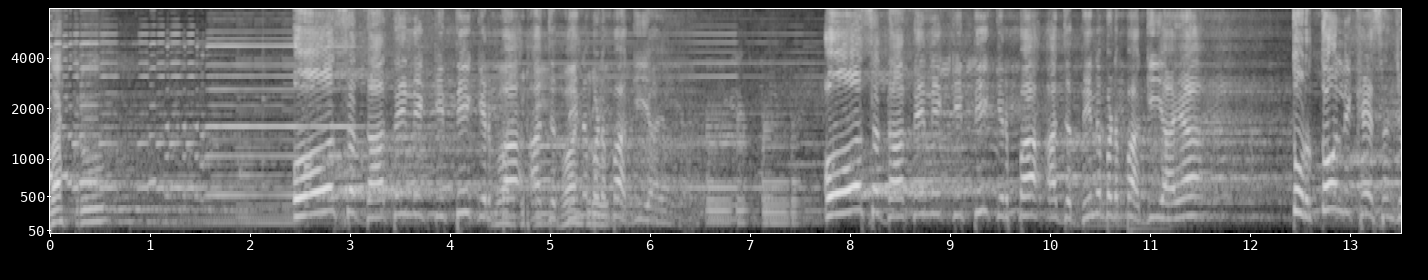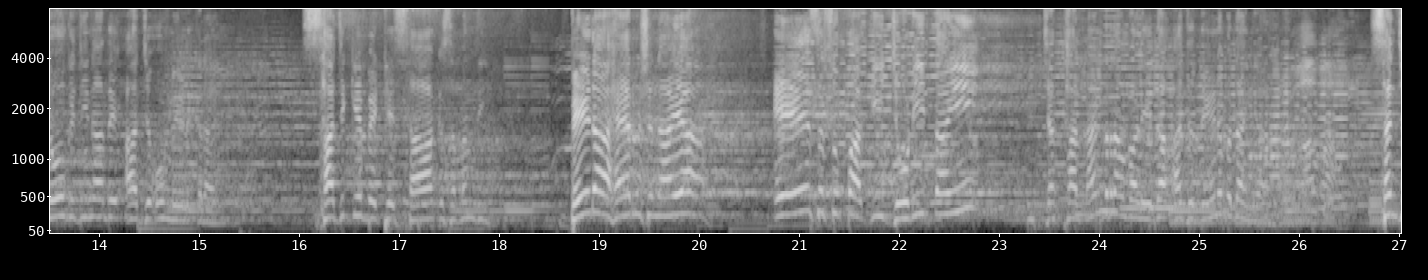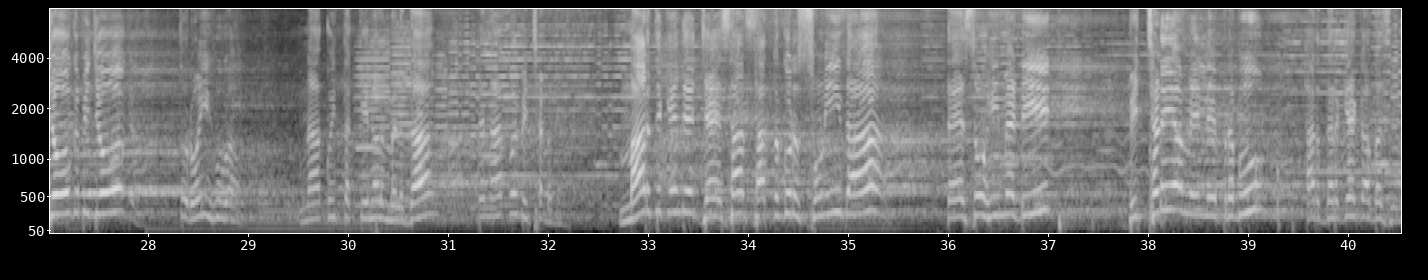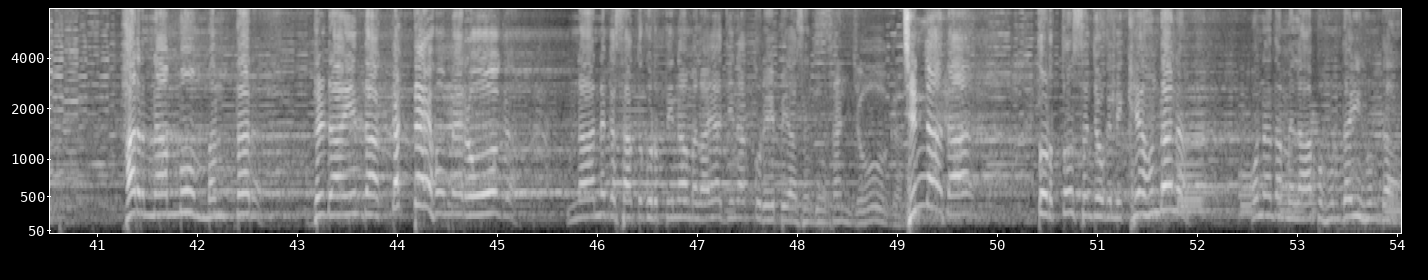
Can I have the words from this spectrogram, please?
ਵਾਹਿਗੁਰੂ। ਉਸ ਦਾਤੇ ਨੇ ਕੀਤੀ ਕਿਰਪਾ ਅੱਜ ਦਿਨ। ਬੜਭਾਗੀ ਆਇਆ। ਉਸ ਦਾਤੇ ਨੇ ਕੀਤੀ ਕਿਰਪਾ ਅੱਜ ਦਿਨ ਬੜਭਾਗੀ ਆਇਆ। ਧੁਰ ਤੋਂ ਲਿਖੇ ਸੰਜੋਗ ਜਿਨ੍ਹਾਂ ਦੇ ਅੱਜ ਉਹ ਮੇਲ ਕਰਾਏ। ਸੱਜ ਕੇ ਬੈਠੇ ਸਾਖ ਸੰਬੰਧੀ। ਬੇੜਾ ਹੈ ਰੁਸ਼ਨਾਇਆ ਇਸ ਸੁਭਾਗੀ ਜੋੜੀ ਤਾਈ ਜੱਥਾ ਲੰਡਰਾਂ ਵਾਲੇ ਦਾ ਅੱਜ ਦੇਣ ਵਧਾਈਆਂ। ਸੰਜੋਗ ਵਿਜੋਗ ਧੁਰੋਂ ਹੀ ਹੁਆ। ਨਾ ਕੋਈ ਤੱਕੇ ਨਾਲ ਮਿਲਦਾ ਤੇ ਨਾ ਕੋਈ ਵਿਛੜਦਾ। ਮਰਦ ਕਹਿੰਦੇ ਜੈਸਾ ਸਤਗੁਰ ਸੁਣੀਦਾ ਤੈਸੋ ਹੀ ਮੈਂ ਡੀਟ ਵਿਛੜਿਆ ਮੇਲੇ ਪ੍ਰਭੂ ਹਰ ਦਰਗੇ ਕਾ ਬਸੀ। ਹਰ ਨਾਮੋ ਮੰਤਰ ਦ੍ਰਿੜਾਇੰਦਾ ਕੱਟੇ ਹੋ ਮੈਂ ਰੋਗ। ਨਾਨਕ ਸਤਗੁਰ ਤਿਨਾ ਮਲਾਇਆ ਜਿਨ੍ਹਾਂ ਤੁਰੇ ਪਿਆ ਸੰਜੋਗ। ਸੰਜੋਗ। ਜਿਨ੍ਹਾਂ ਦਾ ਧੁਰ ਤੋਂ ਸੰਜੋਗ ਲਿਖਿਆ ਹੁੰਦਾ ਨਾ ਉਹਨਾਂ ਦਾ ਮਿਲਾਪ ਹੁੰਦਾ ਹੀ ਹੁੰਦਾ।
